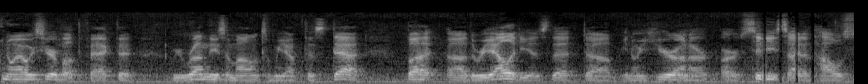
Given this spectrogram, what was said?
you know, I always hear about the fact that we run these amounts and we have this debt, but uh, the reality is that, uh, you know, you hear on our, our city side of the house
